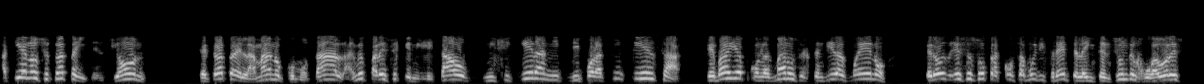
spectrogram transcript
aquí ya no se trata de intención, se trata de la mano como tal. A mí me parece que Militao ni siquiera ni, ni por aquí piensa que vaya con las manos extendidas, bueno, pero eso es otra cosa muy diferente, la intención del jugador es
